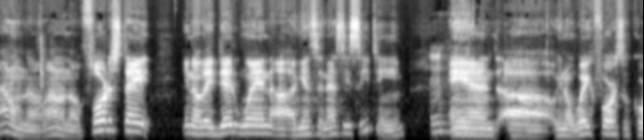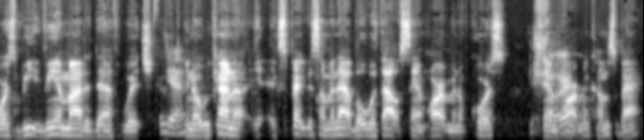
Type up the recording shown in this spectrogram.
I don't know, I don't know. Florida State, you know, they did win uh, against an SEC team. Mm-hmm. And uh, you know, Wake Forest, of course, beat VMI to death, which yeah. you know we kind of expected some of that, but without Sam Hartman, of course, sure. Sam Hartman comes back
